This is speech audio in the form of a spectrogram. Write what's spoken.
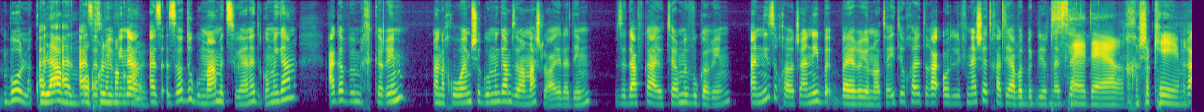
בול. כולם אז- אז אוכלים מבינה? הכל. אז זו דוגמה מצוינת, גומי גם. אגב, במחקרים, אנחנו רואים שגומי גם זה ממש לא הילדים, זה דווקא היותר מבוגרים. אני זוכרת שאני בהריונות הייתי אוכלת רק, עוד לפני שהתחלתי לעבוד בגלילות נסלה, בסדר, חשקים. ר-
